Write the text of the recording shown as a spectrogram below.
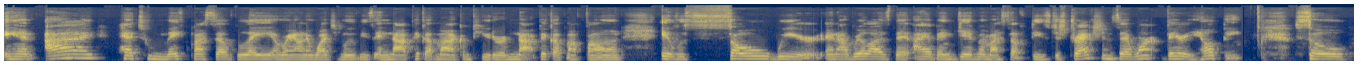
And I had to make myself lay around and watch movies and not pick up my computer, not pick up my phone. It was so weird. And I realized that I had been giving myself these distractions that weren't very healthy. So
